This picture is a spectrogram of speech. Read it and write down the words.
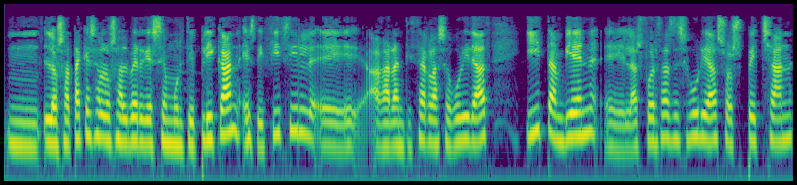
mm, los ataques a los albergues se multiplican es difícil eh, garantizar la seguridad y también eh, las fuerzas de seguridad sospechan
